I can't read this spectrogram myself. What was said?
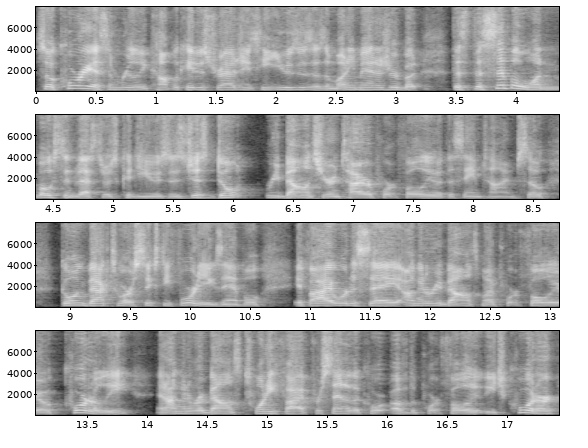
So Corey has some really complicated strategies he uses as a money manager, but the, the simple one most investors could use is just don't rebalance your entire portfolio at the same time. So going back to our 60-40 example, if I were to say I'm going to rebalance my portfolio quarterly and I'm going to rebalance 25% of the of the portfolio each quarter,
